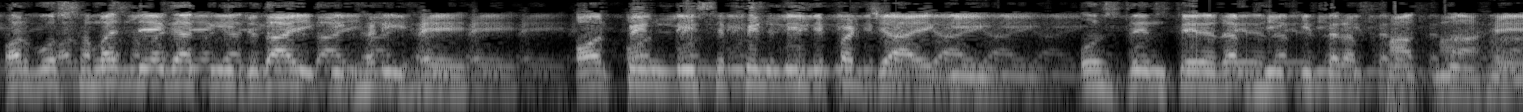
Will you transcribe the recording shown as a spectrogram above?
اور وہ سمجھ لے گا کہ یہ جدائی کی گھڑی ہے اور پنڈلی سے پنڈلی لپٹ جائے گی، اس دن تیرے رب ہی کی طرف پھانکنا ہے۔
